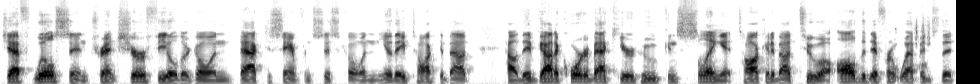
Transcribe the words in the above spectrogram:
Jeff Wilson, Trent Sherfield are going back to San Francisco. And, you know, they've talked about how they've got a quarterback here who can sling it, talking about Tua, all the different weapons that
